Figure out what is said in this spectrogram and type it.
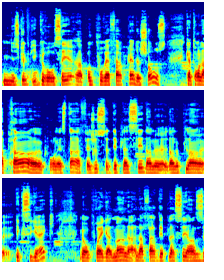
minuscule puis grossir. On pourrait faire plein de choses. Quand on la prend, euh, pour l'instant, elle fait juste se déplacer dans le, dans le plan euh, XY, mais on pourrait également la, faire déplacer en Z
